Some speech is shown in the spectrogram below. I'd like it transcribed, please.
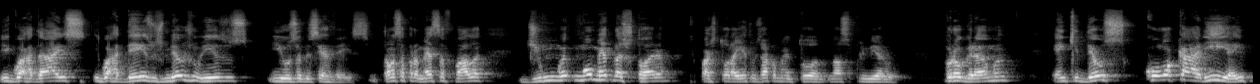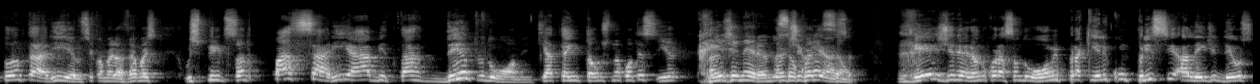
e guardais e guardeis os meus juízos e os observeis. Então essa promessa fala de um, momento da história que o pastor Ayrton já comentou no nosso primeiro programa, em que Deus colocaria, implantaria, não sei qual é o melhor verbo, mas o Espírito Santo passaria a habitar dentro do homem, que até então isso não acontecia Regenerando o seu coração. Regenerando o coração do homem para que ele cumprisse a lei de Deus,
